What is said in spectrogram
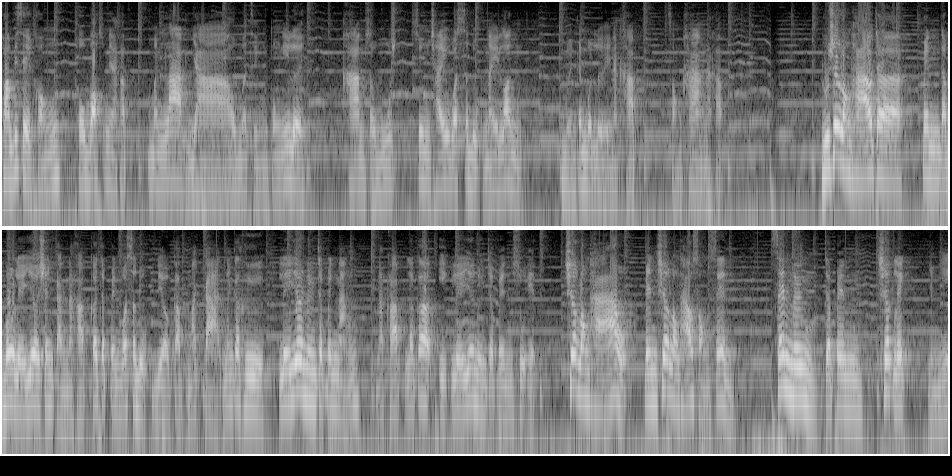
ความพิเศษของโทบ็อกซ์เนี่ยครับ มันลากยาวมาถึงตรงนี้เลย ข้ามสวูชซึ่งใช้วัสดุไนล่อน เหมือนกันหมดเลยนะครับสองข้างนะครับรูเชือกรองเท้าจะเป็นดับเบิลเลเยอร์เช่นกันนะครับ ก็จะเป็นวัสดุเดียวกับมัดกาดนั่นก็คือเลเยอร์หนึ่งจะเป็นหนังนะครับ แล้วก็อีกเลเยอร์หนึ่งจะเป็นซูเอตเชือกรองเท้า เป็นเชือกรองเท้า 2 เส้น เส้นหนึ่งจะเป็นเชือกเล็กอย่างนี้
